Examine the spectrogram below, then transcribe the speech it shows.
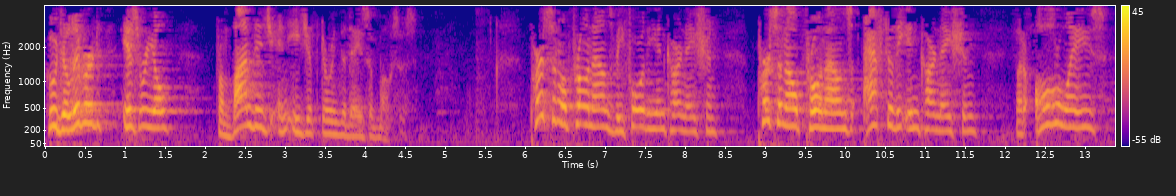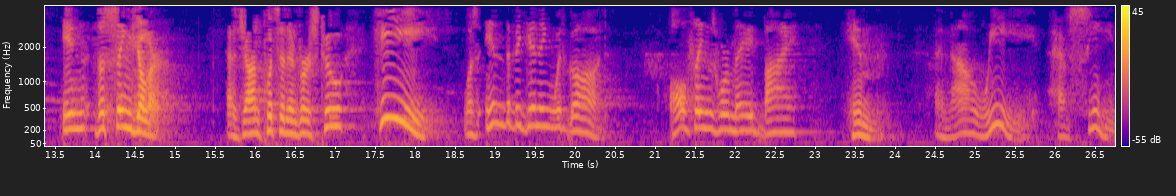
who delivered Israel from bondage in Egypt during the days of Moses. Personal pronouns before the incarnation, personal pronouns after the incarnation, but always in the singular. As John puts it in verse 2, He was in the beginning with God. All things were made by Him. And now we have seen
